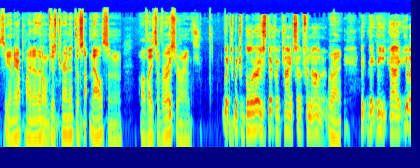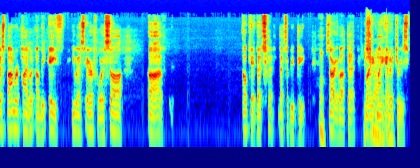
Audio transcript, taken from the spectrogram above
see an airplane and then it'll just turn into something else, and or vice versa. And Which, which blurs different types of phenomena. right. The, the, the uh, U.S. bomber pilot of the 8th U.S. Air Force saw. Uh, okay, that's that's a repeat. Sorry about that. You My, my did. editors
